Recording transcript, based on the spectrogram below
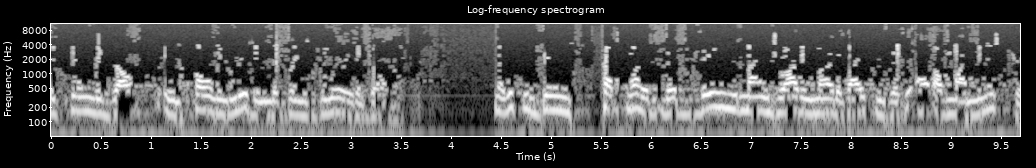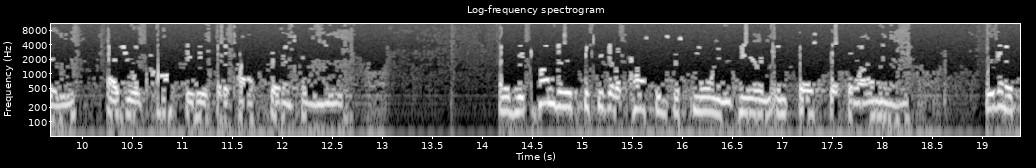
which then results in holy living that brings glory to God. Now, this has been perhaps one of the, the main driving motivations of, of my ministry as your pastor here for the past 17 years. And as we come to this particular passage this morning here in, in 1 Thessalonians, we're going to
